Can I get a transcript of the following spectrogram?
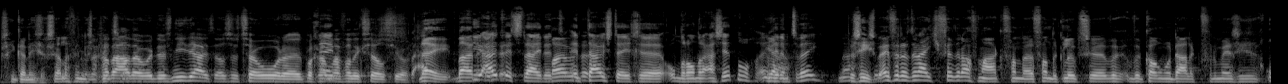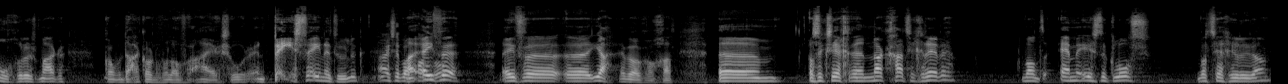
misschien kan hij zichzelf in de Dan spits gaat zetten. ADO er dus niet uit als we het zo horen, het programma Nee. van Excelsior. Nee, maar, Die uitwedstrijden maar- en thuis tegen eh, onder andere AZ nog en Ja. Willem II. Nou, Precies, even dat rijtje verder afmaken van, eh, van de clubs. Eh, we, we komen dadelijk voor de mensen die zich ongerust maken. We komen daar ook nog wel over Ajax horen. En PSV natuurlijk. Ajax hebben we maar al gehad, even, even eh, ja, hebben we ook al gehad. Ehm, als ik zeg, eh NAC gaat zich redden, want Emmen is de klos. Wat zeggen jullie dan?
